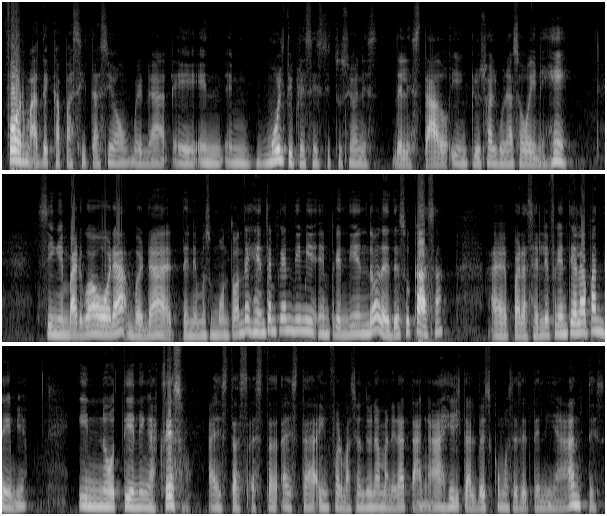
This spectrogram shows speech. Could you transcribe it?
formas de capacitación, ¿verdad? Eh, en, múltiples instituciones del Estado e incluso algunas ONG. Sin embargo, ahora, ¿verdad? Tenemos un montón de gente emprendiendo desde su casa eh, para hacerle frente a la pandemia y no tienen acceso a, estas, a, esta, información de una manera tan ágil, tal vez como se tenía antes.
